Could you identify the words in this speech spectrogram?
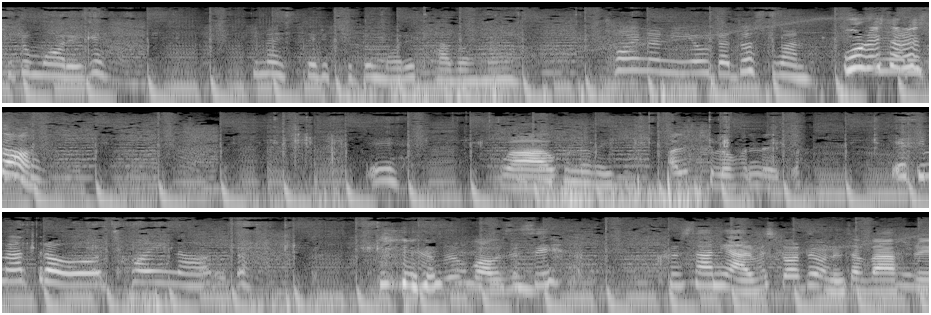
छिटो मऱ्यो क्या किन यसरी छिटो मऱ्यो थाहा भएन। छैन नि एउटा जस्ट वान। ऊ रहेछ रहेछ। ए ठुलो रहेछ। अलिक ठुलो पनि रहेछ। यति मात्र हो छैन अरू त। हाम्रो भाउजू चाहिँ खुर्सानी हार्भेस्ट गर्दै हुनुहुन्छ बाफ्रे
